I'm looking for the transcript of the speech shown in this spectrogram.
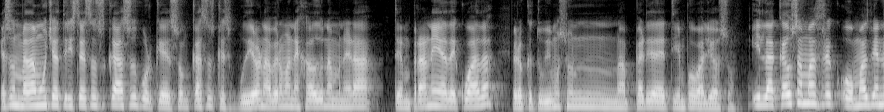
eso me da mucha tristeza esos casos porque son casos que se pudieron haber manejado de una manera temprana y adecuada, pero que tuvimos una pérdida de tiempo valioso. Y la causa más, o más bien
